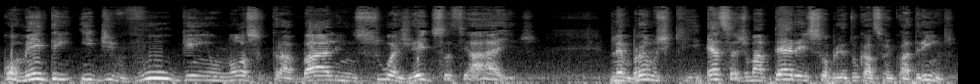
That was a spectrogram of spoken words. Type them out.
comentem e divulguem o nosso trabalho em suas redes sociais. Lembramos que essas matérias sobre educação em quadrinhos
